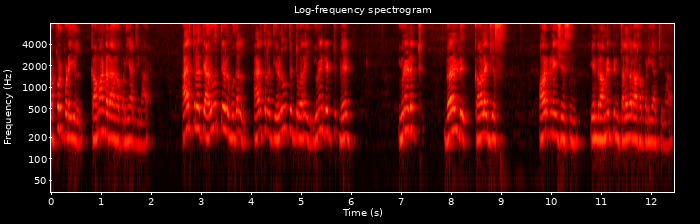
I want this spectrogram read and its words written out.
கப்பற்படையில் கமாண்டராக பணியாற்றினார். ஆயிரத்தி தொள்ளாயிரத்தி அறுபத்தேழு முதல் ஆயிரத்தி தொள்ளாயிரத்தி எழுபத்தெட்டு வரை United World United World Colleges organisation என்ற அமைப்பின் தலைவராக பணியாற்றினார்.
